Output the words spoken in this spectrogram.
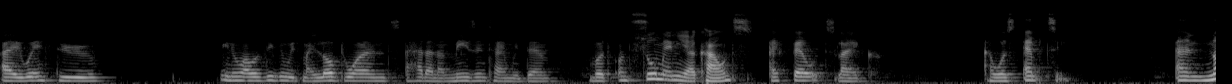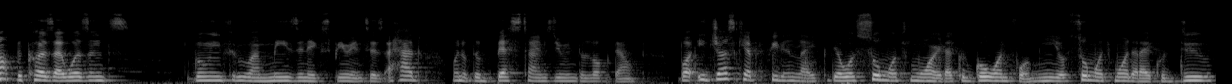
I went through, you know, I was living with my loved ones. I had an amazing time with them. But on so many accounts, I felt like I was empty. And not because I wasn't going through amazing experiences. I had one of the best times during the lockdown. But it just kept feeling like there was so much more that could go on for me, or so much more that I could do.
